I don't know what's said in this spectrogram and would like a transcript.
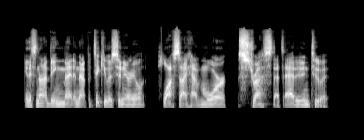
and it's not being met in that particular scenario. Plus I have more stress that's added into it.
